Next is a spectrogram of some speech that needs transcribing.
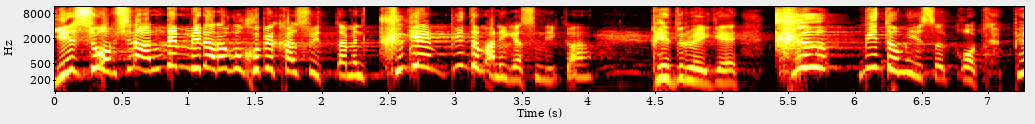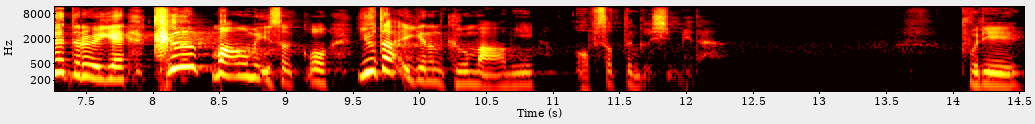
예수 없이는 안 됩니다라고 고백할 수 있다면 그게 믿음 아니겠습니까? 베드로에게 그 믿음이 있었고 베드로에게 그 마음이 있었고 유다에게는 그 마음이 없었던 것입니다 부디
